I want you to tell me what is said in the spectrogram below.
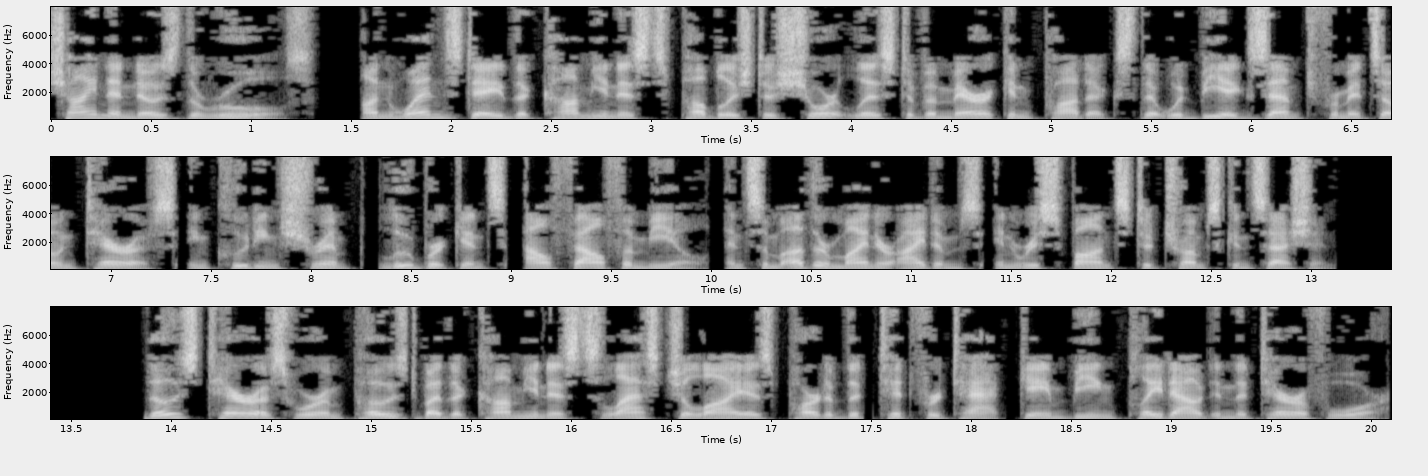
China knows the rules. On Wednesday the Communists published a short list of American products that would be exempt from its own tariffs including shrimp, lubricants, alfalfa meal, and some other minor items in response to Trump's concession. Those tariffs were imposed by the Communists last July as part of the tit-for-tat game being played out in the tariff war.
